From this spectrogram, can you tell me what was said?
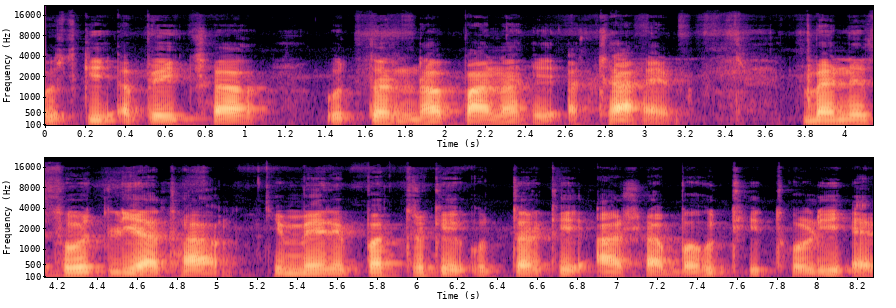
उसकी अपेक्षा उत्तर न पाना ही अच्छा है। मैंने सोच लिया था कि मेरे पत्र के उत्तर की आशा बहुत ही थोड़ी है,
